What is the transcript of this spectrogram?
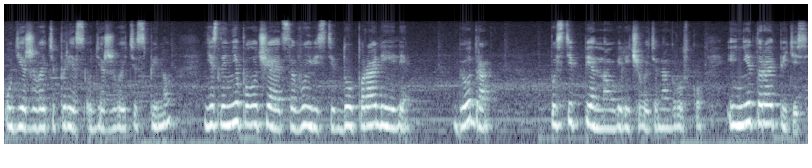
удерживайте пресс, удерживайте спину. Если не получается вывести до параллели бедра, постепенно увеличивайте нагрузку и не торопитесь.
